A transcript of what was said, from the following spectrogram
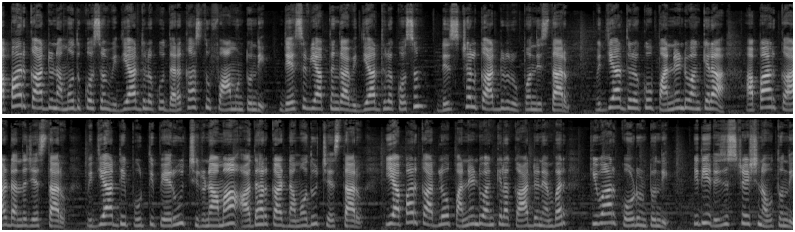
అపార్ కార్డు నమోదు కోసం విద్యార్థులకు దరఖాస్తు ఫామ్ ఉంటుంది. దేశవ్యాప్తంగా విద్యార్థుల కోసం డిజిటల్ కార్డులు రూపొందిస్తారు. విద్యార్థులకు పన్నెండు అంకెల అపార్ కార్డు అందజేస్తారు. విద్యార్థి పూర్తి పేరు చిరునామా ఆధార్ కార్డ్ నమోదు చేస్తారు. ఈ అపార్ కార్డులో పన్నెండు అంకెల కార్డు నెంబర్ క్యూఆర్ కోడ్ ఉంటుంది. ఇది రిజిస్ట్రేషన్ అవుతుంది.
